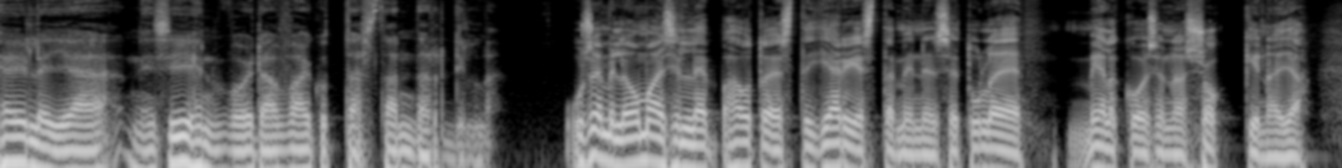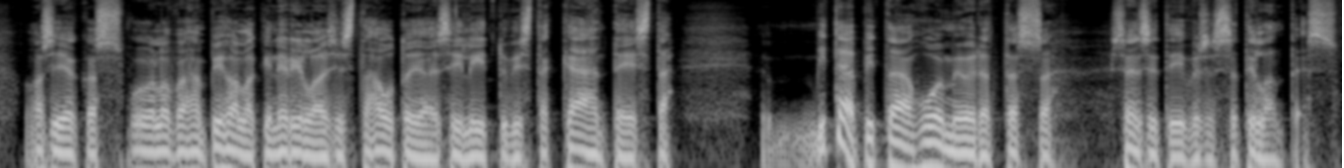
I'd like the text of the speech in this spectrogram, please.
heille jää, niin siihen voidaan vaikuttaa standardilla. Useimmille omaisille hautajaisten järjestäminen se tulee melkoisena shokkina ja asiakas voi olla vähän pihallakin erilaisista hautajaisiin liittyvistä käänteistä. Mitä pitää huomioida tässä sensitiivisessä tilanteessa?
